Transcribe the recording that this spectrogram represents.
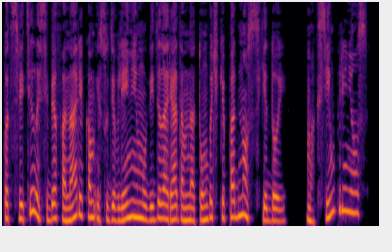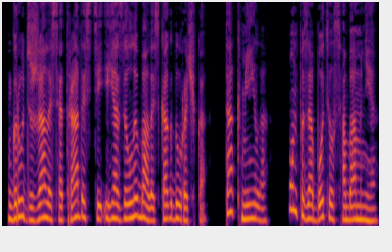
Подсветила себе фонариком и с удивлением увидела рядом на тумбочке поднос с едой. Максим принес? Грудь сжалась от радости, и я заулыбалась, как дурочка. Так мило. Он позаботился обо мне.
